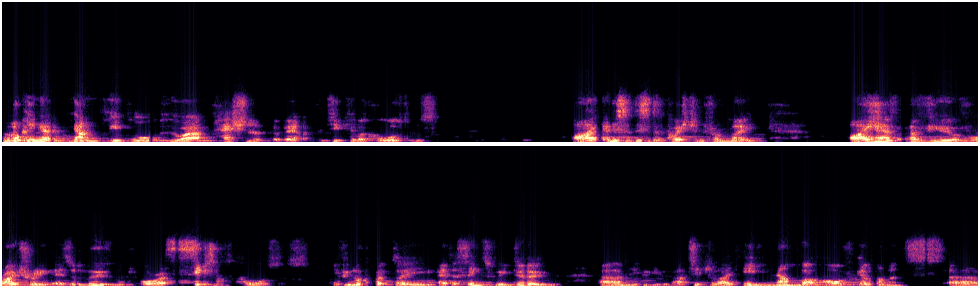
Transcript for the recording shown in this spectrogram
Looking at young people who are passionate about particular causes, I and this is this is a question from me. I have a view of Rotary as a movement or a set of causes. If you look at the at the things we do, um, you could articulate any number of elements uh,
